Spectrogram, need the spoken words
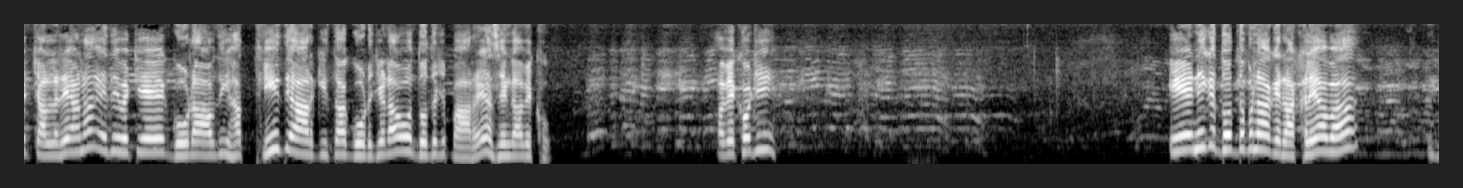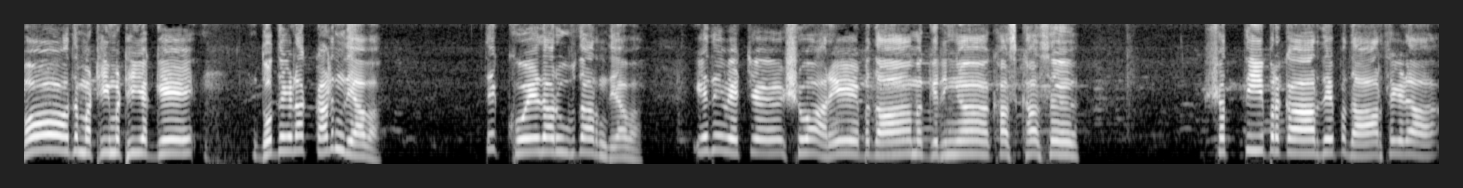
ਚੱਲ ਰਿਹਾ ਨਾ, ਇਹਦੇ ਵਿੱਚ ਇਹ ਗੁੜ ਆਪਦੀ ਹੱਥੀਂ ਤਿਆਰ ਕੀਤਾ ਗੁੜ ਜਿਹੜਾ, ਉਹ ਦੁੱਧ 'ਚ ਪਾ ਰਿਹਾ ਆ ਸਿੰਘਾ, ਵੇਖੋ। ਆ ਵੇਖੋ ਜੀ। ਇਹ ਨਹੀਂ ਕਿ ਦੁੱਧ ਬਣਾ ਕੇ ਰੱਖ ਲਿਆ ਵਾ, ਬਹੁਤ ਮੱਠੀ ਮੱਠੀ ਅੱਗੇ ਦੁੱਧ ਜਿਹੜਾ ਕੱਢਣ ਦਿਆ ਵਾ ਤੇ ਖੋਏ ਦਾ ਰੂਪ ਧਾਰਨ ਦਿਆ ਵਾ। ਇਹਦੇ ਵਿੱਚ ਛੁਹਾਰੇ, ਬਦਾਮ, ਗਿਰੀਆਂ, ਖਸਖਸ 36 ਪ੍ਰਕਾਰ ਦੇ ਪਦਾਰਥ ਜਿਹੜਾ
